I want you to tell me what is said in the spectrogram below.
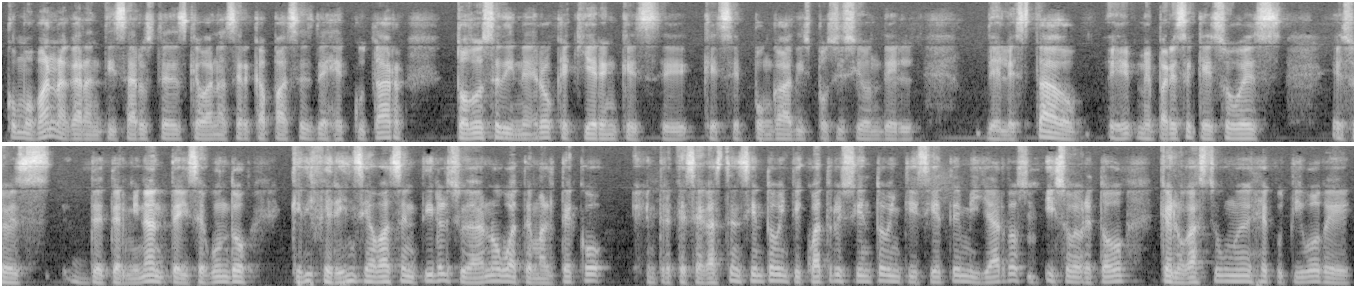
¿Cómo van a garantizar ustedes que van a ser capaces de ejecutar todo ese dinero que quieren que se, que se ponga a disposición del, del Estado? Eh, me parece que eso es, eso es determinante. Y segundo, ¿qué diferencia va a sentir el ciudadano guatemalteco entre que se gasten 124 y 127 millardos y sobre todo que lo gaste un ejecutivo de,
